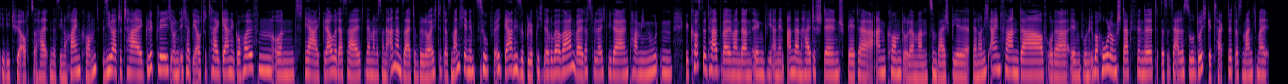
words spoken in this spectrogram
ihr die Tür aufzuhalten, dass sie noch reinkommt. Sie war total glücklich und ich habe ihr auch total gerne geholfen und ja, ich glaube, dass halt, wenn man das von der anderen Seite beleuchtet, dass manche in dem Zug vielleicht gar nicht so glücklich darüber waren, weil das vielleicht wieder ein paar Minuten gekostet hat, weil man dann irgendwie an den anderen Haltestellen später ankommt oder man zum Beispiel da noch nicht einfahren darf oder irgendwo eine Überholung stattfindet. Das ist ja alles so durchgetaktet, dass manchmal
